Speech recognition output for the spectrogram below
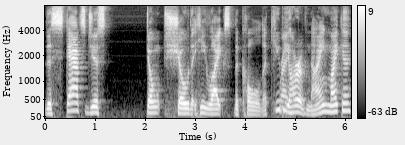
the stats just don't show that he likes the cold. A QBR of nine, Micah,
